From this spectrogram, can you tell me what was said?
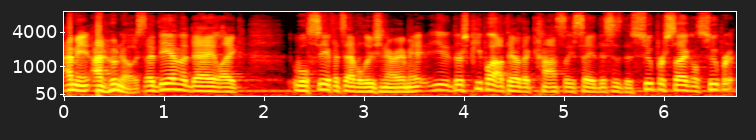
I mean, and who knows? At the end of the day, like. We'll see if it's evolutionary. I mean, you, there's people out there that constantly say this is the super cycle, super,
